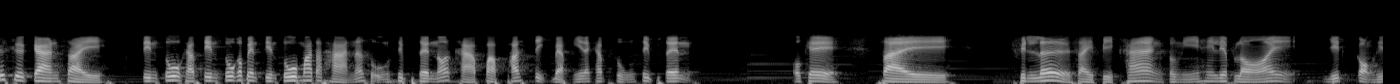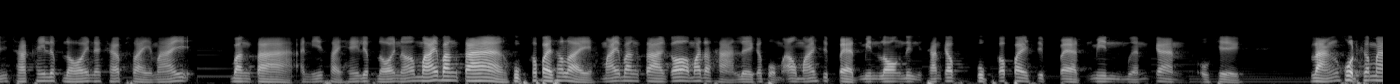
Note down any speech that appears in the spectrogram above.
ก็คือการใส่ตีนตู้ครับตีนตู้ก็เป็นตีนตู้มาตรฐานนะสูง 10เซนเนาะขาปรับพลาสติกแบบนี้นะครับ สูง 10เซนโอเค ใส่ฟิลเลอร์ ใส่ปีกข้างตรงนี้ให้เรียบร้อย ยึดกล่องลิ้นชักให้เรียบร้อยนะครับ ใส่ไม้ บางตา อันนี้ใส่ให้เรียบร้อยเนาะ ไม้บางตาหุบเข้าไปเท่าไหร่ ไม้บางตาก็มาตรฐานเลยครับผม เอาไม้ 18 มิลรองหนึ่งชั้นครับหุบเข้าไป 18 มิลเหมือนกัน โอเค หลังหดเข้ามา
